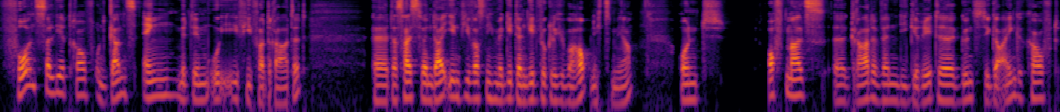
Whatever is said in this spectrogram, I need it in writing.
vorinstalliert drauf und ganz eng mit dem UEFI verdrahtet. Äh, das heißt, wenn da irgendwie was nicht mehr geht, dann geht wirklich überhaupt nichts mehr. Und oftmals, äh, gerade wenn die Geräte günstiger eingekauft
